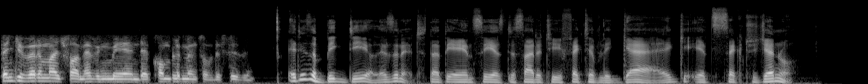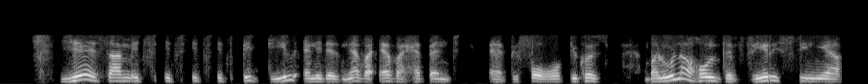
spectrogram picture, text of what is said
Thank you very much for having me and the compliments of the season. It is a big deal, isn't it, that the ANC has decided to effectively gag its Secretary General? Yes, um, it's it's it's it's big deal, and it has never ever happened uh, before because Mbalula holds a very senior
